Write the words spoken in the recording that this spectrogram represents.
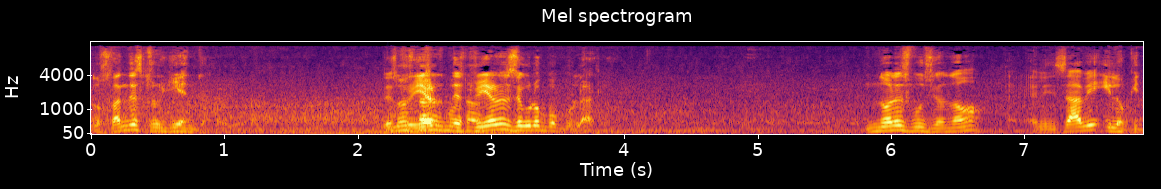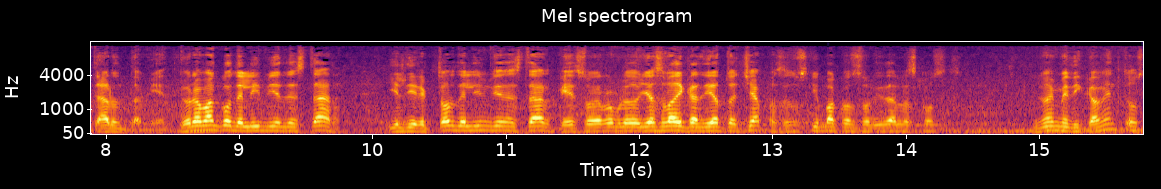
lo están destruyendo. Destruyeron, destruyeron el Seguro Popular. No les funcionó el INSABI y lo quitaron también. Y ahora van con el IN Bienestar. Y el director del IN Bienestar, que es Robledo, ya se va de candidato a Chiapas. Entonces, ¿quién va a consolidar las cosas? No hay medicamentos.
